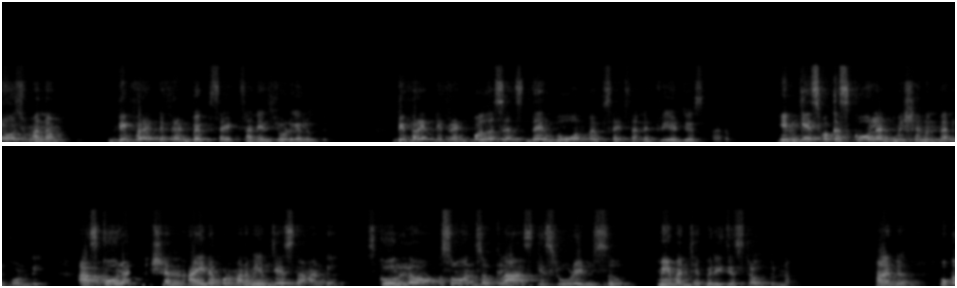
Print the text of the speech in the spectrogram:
రోజు మనం డిఫరెంట్ డిఫరెంట్ వెబ్సైట్స్ అనేది చూడగలుగుతున్నాం. Different different persons their own websites అనేది క్రియేట్ చేస్తున్నారు. ఇన్ కేస్ ఒక స్కూల్ అడ్మిషన్ ఉందనుకోండి ఆ స్కూల్ అడ్మిషన్ అయినప్పుడు మనం ఏం చేస్తామండి? స్కూల్లో సోన్స్ క్లాస్కి స్టూడెంట్స్ మేమని చెప్పి రిజిస్టర్ అవుతున్నాం. అండ్ ఒక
